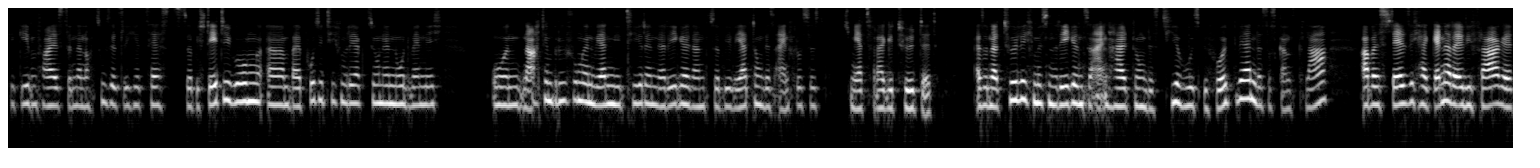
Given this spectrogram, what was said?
Gegebenenfalls sind dann noch zusätzliche Tests zur Bestätigung äh, bei positiven Reaktionen notwendig. Und nach den Prüfungen werden die Tiere in der Regel dann zur Bewertung des Einflusses schmerzfrei getötet. Also natürlich müssen Regeln zur Einhaltung des Tierwohls befolgt werden, das ist ganz klar. Aber es stellt sich halt generell die Frage,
